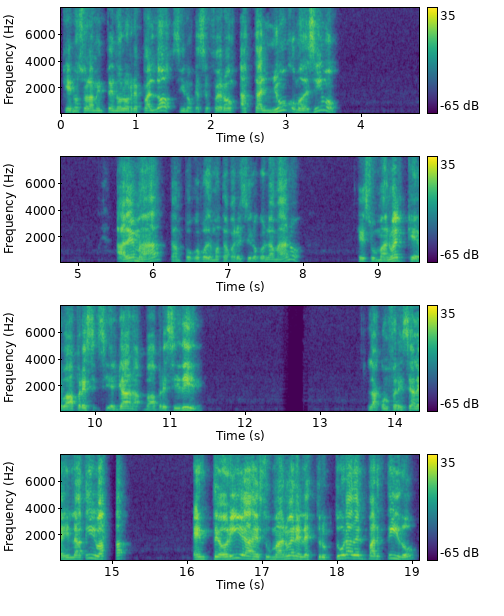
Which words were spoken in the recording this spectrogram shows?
que no solamente no lo respaldó, sino que se fueron hasta el ñu, como decimos. Además, tampoco podemos tapar el cielo con la mano. Jesús Manuel, que va a si él gana, va a presidir la conferencia legislativa. En teoría, Jesús Manuel, en la estructura del partido,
